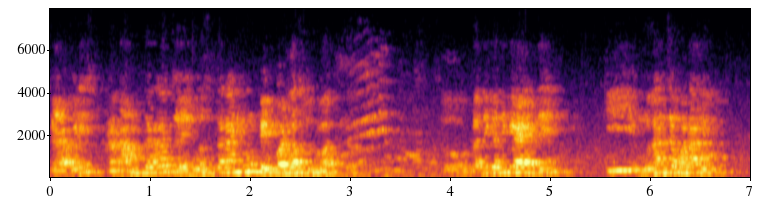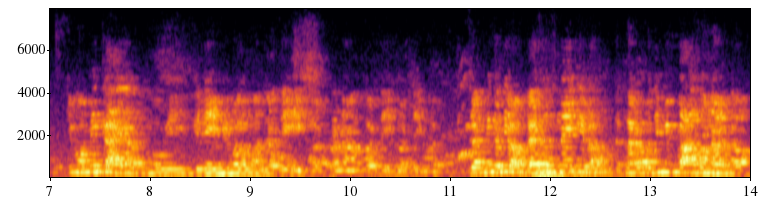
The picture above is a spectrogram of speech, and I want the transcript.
त्यावेळेस प्रणाम करा जयघोष करा आणि मग पेपरला सुरुवात करा. सो कधी कधी काय येते की मुलांच्या मनात येतो. की मम्मी काय मी मम्मी नेहमी मला म्हणतात ते हे कर प्रणाम कर ते कर ते कर जर मी कधी अभ्यासच नाही केला तर खरं मध्ये मी पास होणार का?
